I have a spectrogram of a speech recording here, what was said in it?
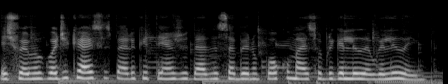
Este foi meu podcast, espero que tenha ajudado a saber um pouco mais sobre Galileu Galilei.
